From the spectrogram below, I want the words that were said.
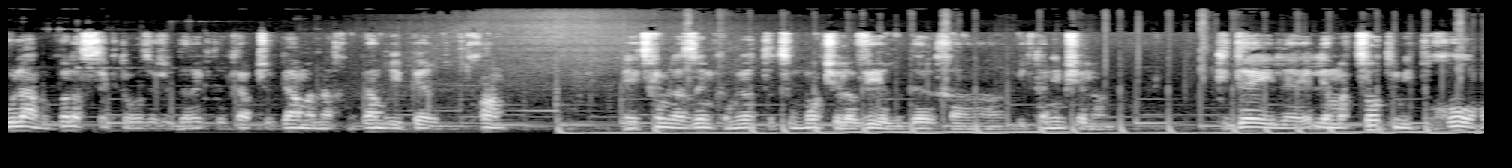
כולנו, כל הסקטור הזה של דירקטור קפצ'ר, גם אנחנו, גם ריפר בתוכם, אה, צריכים להזרים כמויות עצומות של אוויר דרך המתקנים שלנו, כדי למצות מתוכו,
